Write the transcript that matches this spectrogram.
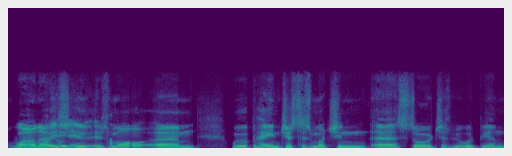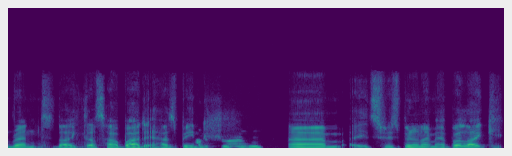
Well, no, it's, it, was more. Um, we were paying just as much in uh, storage as we would be on rent. Like that's how bad it has been. Um, it's it's been a nightmare. But like,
